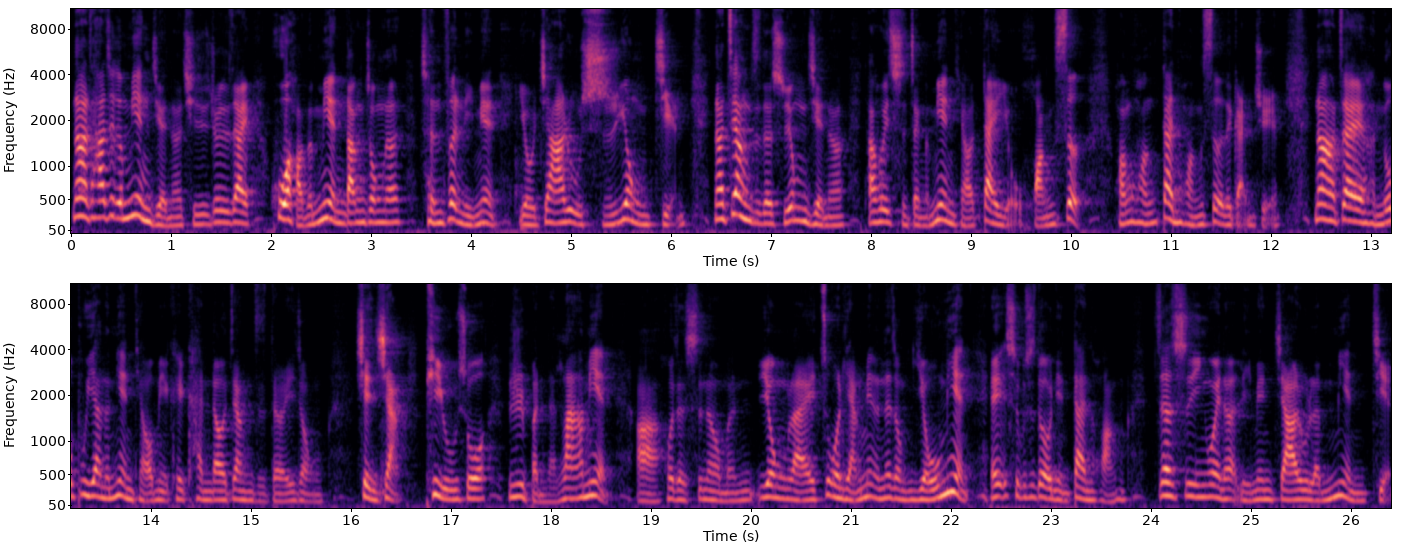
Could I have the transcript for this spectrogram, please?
那它这个面碱呢，其实就是在和好的面当中呢，成分里面有加入食用碱。那这样子的食用碱呢，它会使整个面条带有黄色、黄黄淡黄色的感觉。那在很多不一样的面条，我们也可以看到这样子的一种现象，譬如说日本的拉面。啊，或者是呢，我们用来做凉面的那种油面，诶，是不是都有点蛋黄？这是因为呢，里面加入了面碱。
